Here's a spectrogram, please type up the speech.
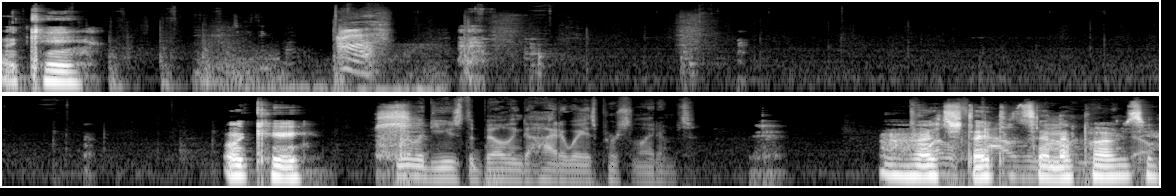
Окей. Do you think Mon- Окей. Willard used the building to hide away his personal items. Ага, читайте це на паузі.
